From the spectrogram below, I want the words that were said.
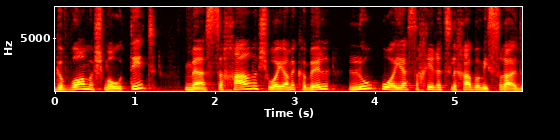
גבוה משמעותית מהשכר שהוא היה מקבל לו הוא היה שכיר אצלך במשרד.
